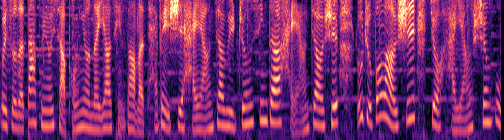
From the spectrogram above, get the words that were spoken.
为所有的大朋友、小朋友呢，邀请到了台北市海洋教育中心的海洋教师卢主峰老师，就海洋生物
